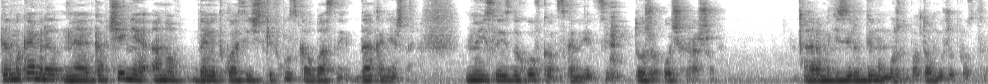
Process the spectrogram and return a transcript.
Термокамера э, копчение, оно дает классический вкус колбасный, да, конечно. Но если есть духовка с конвекцией, тоже очень хорошо. Ароматизировать дымом можно потом уже просто...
